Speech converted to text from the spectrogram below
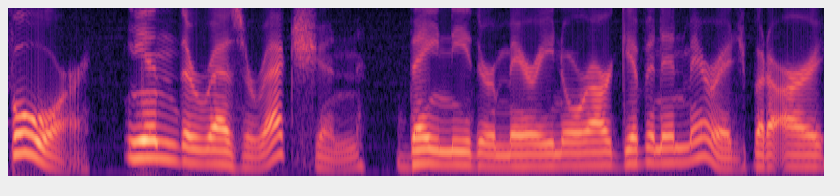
For in the resurrection, they neither marry nor are given in marriage, but are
